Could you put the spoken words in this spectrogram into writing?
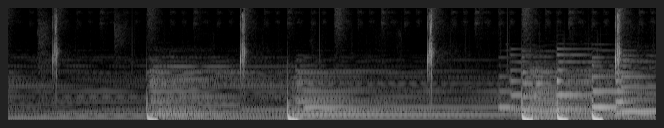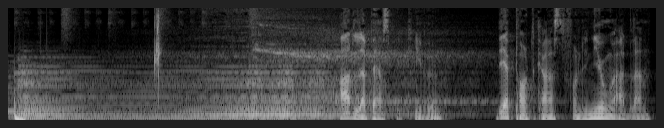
Adlerperspektive. Der Podcast von den Jungadlern.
